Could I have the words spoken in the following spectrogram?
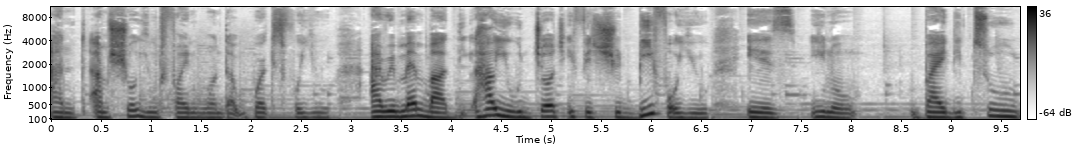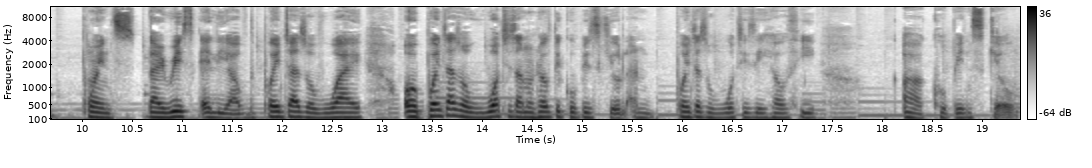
and i'm sure you would find one that works for you i remember the, how you would judge if it should be for you is you know by the two points that I raised earlier of the pointers of why or pointers of what is an unhealthy coping skill and pointers of what is a healthy uh, coping skill.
